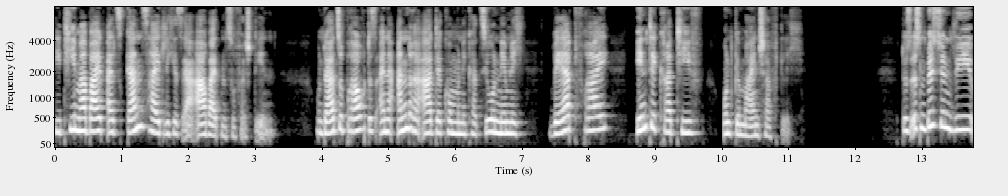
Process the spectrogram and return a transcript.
die Teamarbeit als ganzheitliches Erarbeiten zu verstehen. Und dazu braucht es eine andere Art der Kommunikation, nämlich wertfrei, integrativ und gemeinschaftlich. Das ist ein bisschen wie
